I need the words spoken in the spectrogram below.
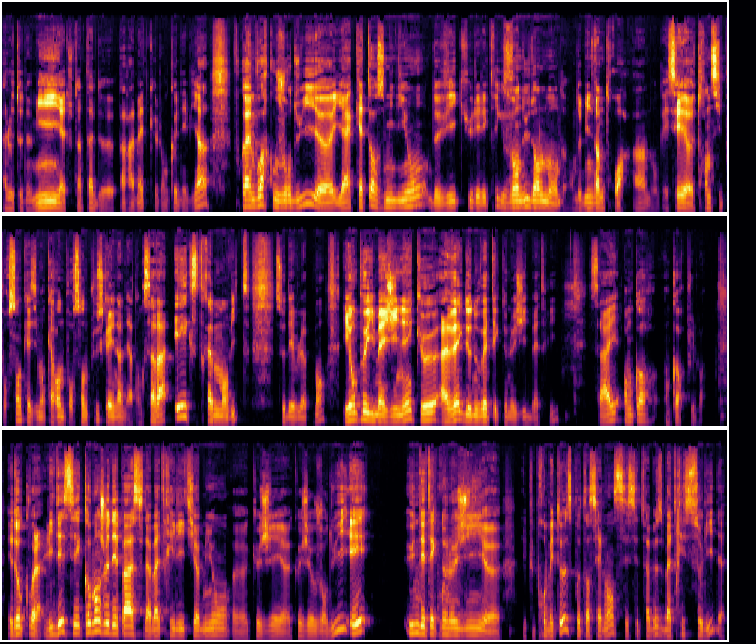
à l'autonomie, à tout un tas de paramètres que l'on connaît bien. Il faut quand même voir qu'aujourd'hui, euh, il y a 14 millions de véhicules électriques vendus dans le monde en 2023, hein, donc et c'est 36%, euh, quasiment 40% de plus que l'année dernière. Donc ça va extrêmement vite ce développement, et on peut imaginer que avec de nouvelles technologies de batterie, ça aille encore encore plus loin. Et donc voilà, l'idée c'est comment je dépasse la batterie lithium-ion euh, que j'ai que j'ai aujourd'hui et une des technologies euh, les plus prometteuses potentiellement, c'est cette fameuse batterie solide.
